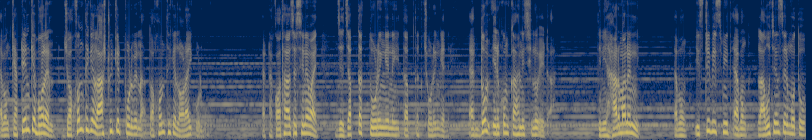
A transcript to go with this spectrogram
এবং ক্যাপ্টেনকে বলেন, যখন থেকে লাস্ট উইকেট পড়বে না, তখন থেকে লড়াই করব। একটা কথা আছে সিনেমায়, যে জব তক তোড়েঙ্গে নেই, তব তক ছোড়েঙ্গে নেই। একদম এরকম কাহিনী ছিল এটা। তিনি হার মানেননি। এবং স্টিভ স্মিথ এবং লাবুচেন্সের মতো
